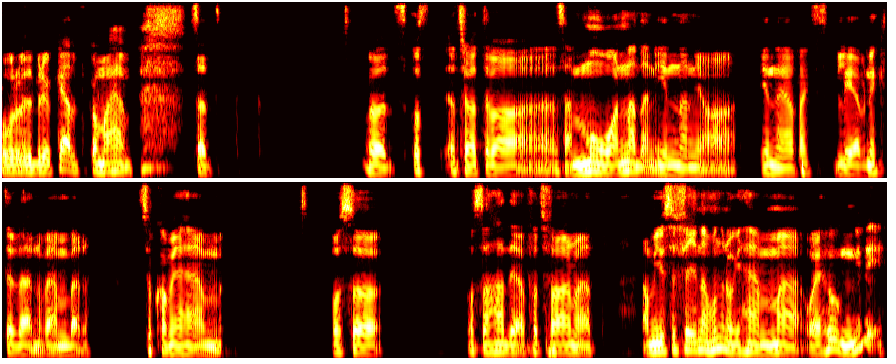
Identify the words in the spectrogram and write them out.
orolig. Det brukar alltid komma hem. Så att, och, och jag tror att det var så här månaden innan jag, innan jag faktiskt blev nykter där i november. Så kom jag hem och så, och så hade jag fått för mig att ja, men Josefina hon är nog hemma och är hungrig.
